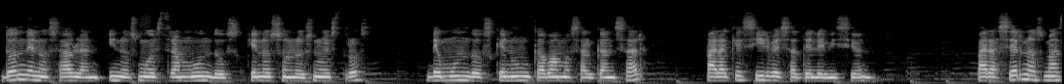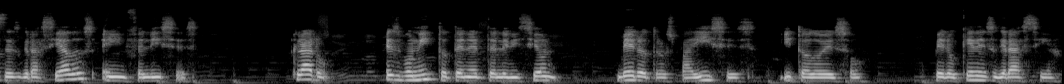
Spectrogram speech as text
donde nos hablan y nos muestran mundos que no son los nuestros, de mundos que nunca vamos a alcanzar, ¿para qué sirve esa televisión? Para hacernos más desgraciados e infelices. Claro, es bonito tener televisión, ver otros países y todo eso, pero qué desgracia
